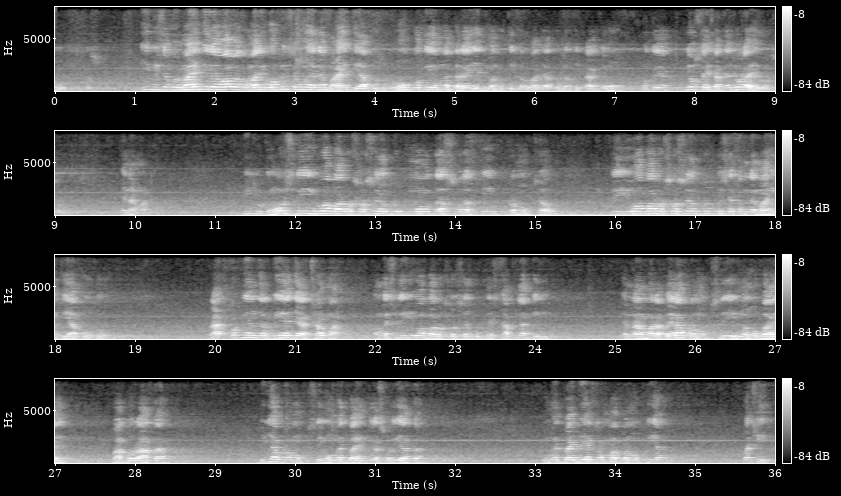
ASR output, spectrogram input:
એ વિશે કોઈ માહિતી લેવા આવે તો મારી ઓફિસે હું એને માહિતી આપું છું તો હું પોતે એમના ઘરે યજમાન વૃત્તિ કરવા જતો નથી, કારણ કે હું પોતે વ્યવસાય સાથે જોડાયેલો છું એના માટે. બીજું કે હું શ્રી યુવા બારો સોશિયલ ગ્રુપનો દસ વર્ષથી પ્રમુખ છું. શ્રી યુવા બારો સોશિયલ ગ્રુપ વિશે તમને માહિતી આપું છું. રાજકોટની અંદર બે હજાર છમાં અમે શ્રી યુવા બારો સોશિયલ ગ્રુપની સ્થાપના કરી. એમના અમારા પહેલા પ્રમુખ શ્રી મનુભાઈ બાઘોરા હતા. બીજા પ્રમુખ શ્રી ઉમેદભાઈ અંકલેશ્વરિયા હતા. ઉમેદભાઈ બે ક્રમમાં પ્રમુખ રહ્યા. પછી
